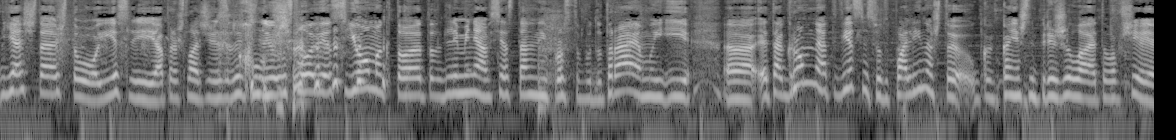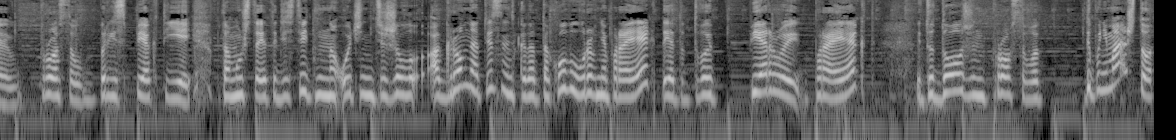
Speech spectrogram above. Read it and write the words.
я считаю, что если я прошла через различные условия съемок, то это для меня все остальные просто будут раем. И, и, э, это огромная ответственность. Вот Полина, что, конечно, пережила, это вообще просто респект ей. Потому что это действительно очень тяжело. Огромная ответственность, когда такого уровня проект, и это твой первый проект, и ты должен просто вот... Ты понимаешь, что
